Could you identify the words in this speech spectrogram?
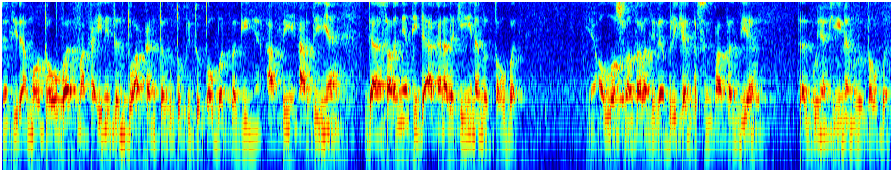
dan tidak mau taubat maka ini tentu akan tertutup pintu taubat baginya arti artinya dasarnya tidak akan ada keinginan untuk taubat Ya, Allah SWT tidak berikan kesempatan dia dan punya keinginan untuk taubat.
